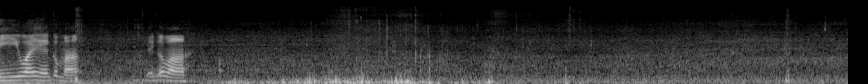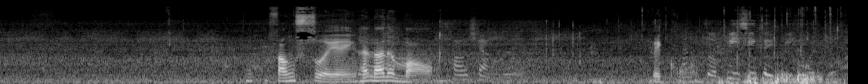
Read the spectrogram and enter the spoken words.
七零一你干嘛？你干嘛？防水，你看它的毛，超强的，被刮。走避性可以避这么久啊？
